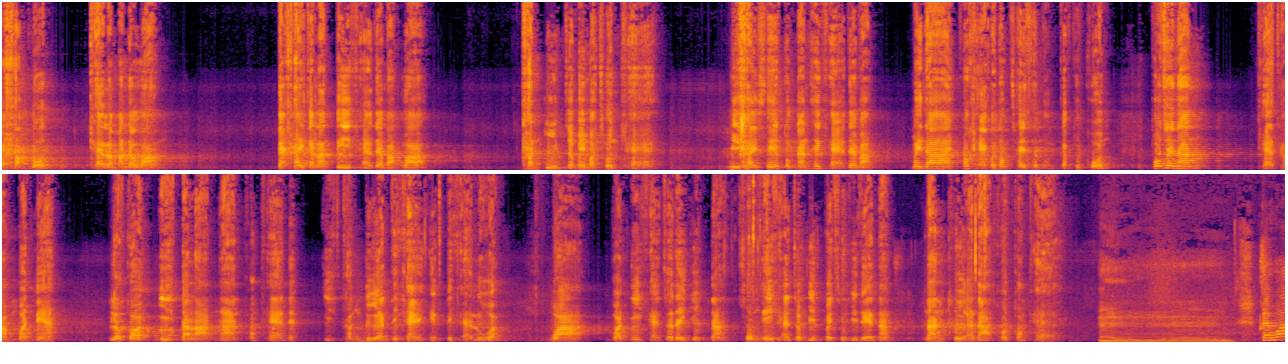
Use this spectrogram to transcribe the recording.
กขับรถ แขกระมัดระวัง แต่ใครการันตีแขกได้บ้างว่าคันอื่นจะไม่มาชนแขกมีใครเซฟตรงนั้นให้แขกได้บ้างไม่ได้ เพราะแขกก็ต้องใช้ถนนกับทุกคน เพราะฉะนั้นแขกทำวันเนี้ย แล้วก็อีกตารางงานของแขเนี่ยอีกทั้งเดือนที่แขเห็นที่แขรู้อะว่าวันนี้แขจะได้หยุดนะ ช่วงนี้แขจะบินไปสวีเดนนะ นั่นคืออนาคตของแขอืมแปลว่า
